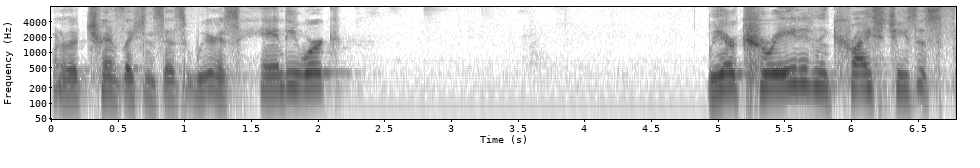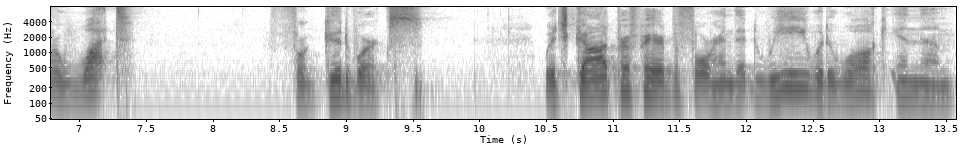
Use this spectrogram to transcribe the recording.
One of the translations says, We are his handiwork. We are created in Christ Jesus for what? For good works, which God prepared beforehand that we would walk in them.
